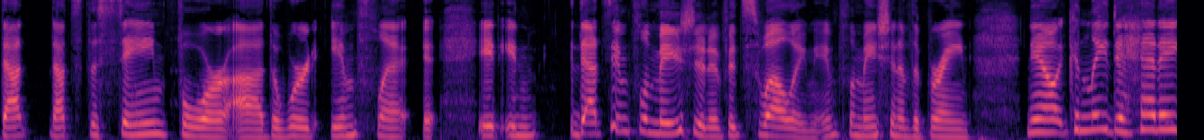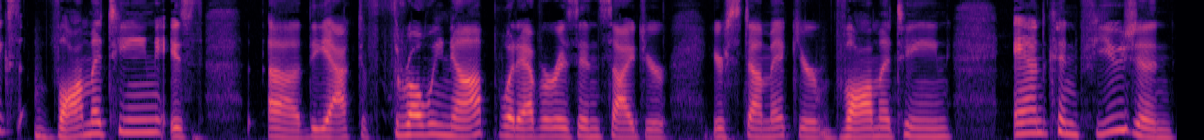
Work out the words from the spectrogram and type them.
That that's the same for uh, the word infl. It, it in that's inflammation if it's swelling, inflammation of the brain. Now, it can lead to headaches. Vomiting is uh, the act of throwing up whatever is inside your, your stomach, you're vomiting, and confusion.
